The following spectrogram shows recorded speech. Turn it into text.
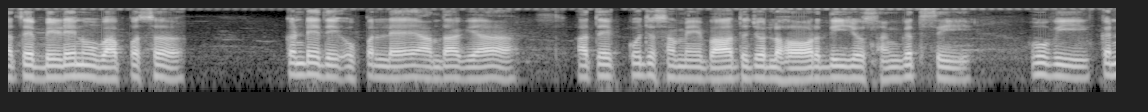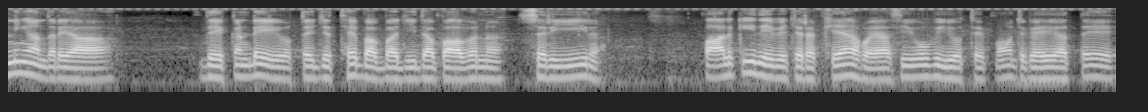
ਅਤੇ ਬੇੜੇ ਨੂੰ ਵਾਪਸ ਕੰਢੇ ਦੇ ਉੱਪਰ ਲੈ ਆਂਦਾ ਗਿਆ ਅਤੇ ਕੁਝ ਸਮੇਂ ਬਾਅਦ ਜੋ ਲਾਹੌਰ ਦੀ ਜੋ ਸੰਗਤ ਸੀ, ਉਹ ਵੀ ਕੰਨੀਆਂ ਦਰਿਆ ਦੇ ਕੰਢੇ ਉੱਤੇ ਜਿੱਥੇ ਬਾਬਾ ਜੀ ਦਾ ਪਾਵਨ ਸਰੀਰ ਪਾਲਕੀ ਦੇ ਵਿੱਚ ਰੱਖਿਆ ਹੋਇਆ ਸੀ, ਉਹ ਵੀ ਉੱਥੇ ਪਹੁੰਚ ਗਏ ਅਤੇ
